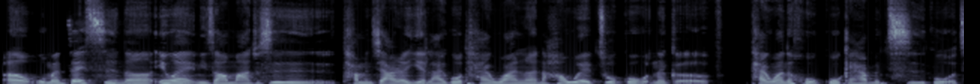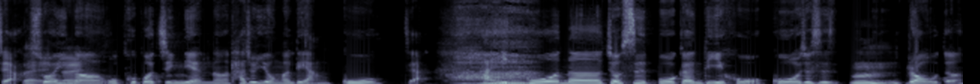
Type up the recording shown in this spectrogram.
呃，我们这次呢，因为你知道吗？就是他们家人也来过台湾了，然后我也做过那个。台湾的火锅给他们吃过，这样，所以呢，我婆婆今年呢，她就用了两锅，这样，她一锅呢就是勃艮第火锅，就是嗯。肉的，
